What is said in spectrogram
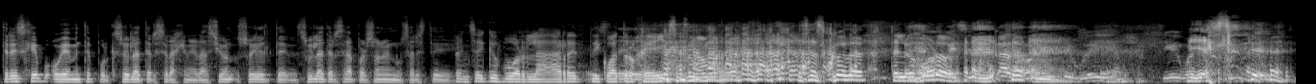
3G, obviamente porque soy la tercera generación, soy el soy la tercera persona en usar este... Pensé que por la red de 4G este y esas mamadas, esas cosas, te lo juro. No, güey, ¿eh? Sí, igual. Y, este...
